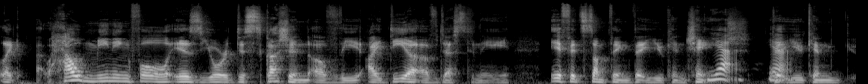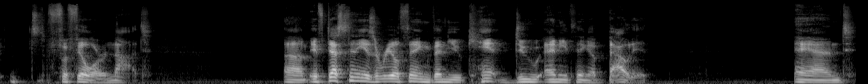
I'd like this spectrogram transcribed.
like how meaningful is your discussion of the idea of destiny if it's something that you can change Yeah, yeah. that you can fulfill or not um, if destiny is a real thing then you can't do anything about it and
